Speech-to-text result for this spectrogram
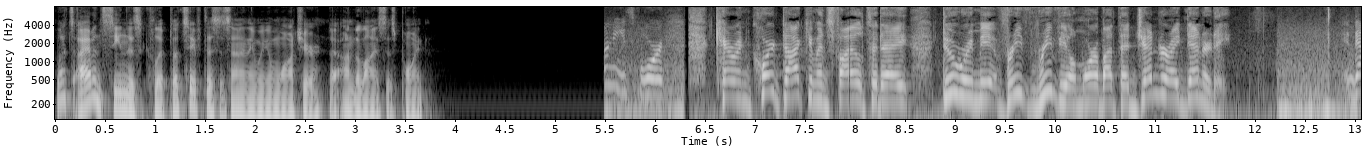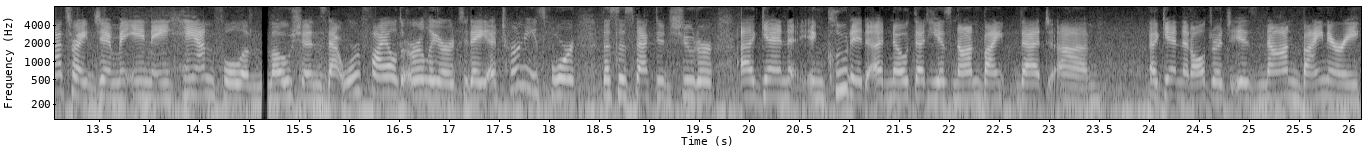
Let's. I haven't seen this clip. Let's see if this is anything we can watch here that underlines this point. Attorneys for Karen, court documents filed today do re- re- reveal more about that gender identity. That's right, Jim. In a handful of motions that were filed earlier today, attorneys for the suspected shooter again included a note that he is non that um, again, that Aldrich is non binary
